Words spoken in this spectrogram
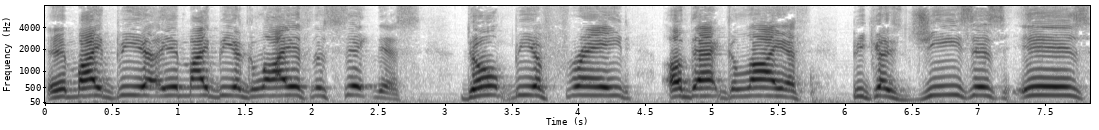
It might be a, it might be a Goliath of sickness. Don't be afraid of that Goliath because Jesus is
